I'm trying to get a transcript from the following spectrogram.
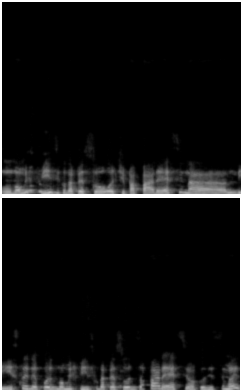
o nome físico da pessoa, tipo, aparece na lista e depois o nome físico da pessoa desaparece. É uma coisa assim, mas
